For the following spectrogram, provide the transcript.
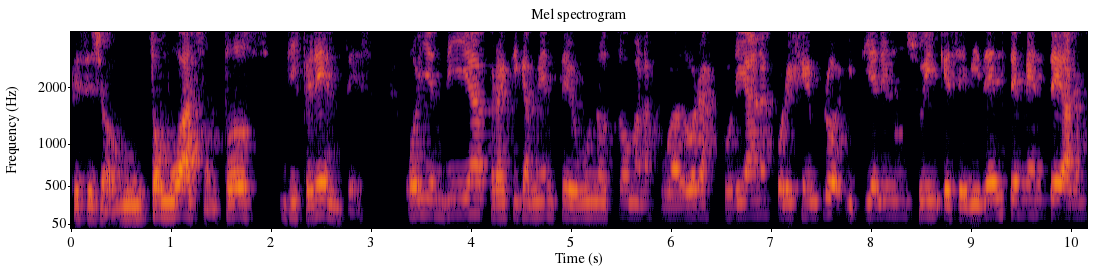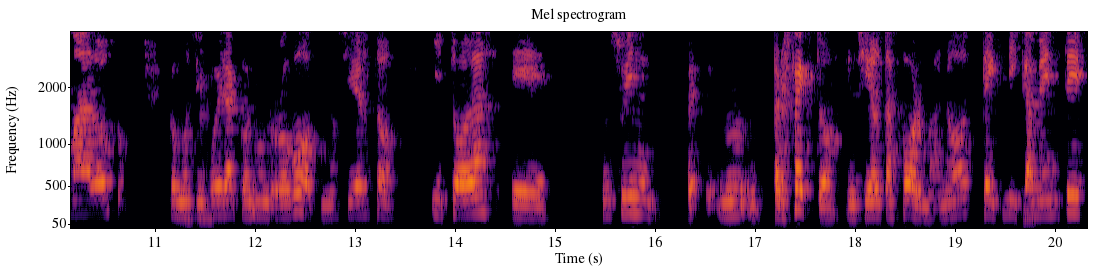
qué sé yo, un Tom Watson, todos diferentes. Hoy en día prácticamente uno toma las jugadoras coreanas, por ejemplo, y tienen un swing que es evidentemente armado como si fuera con un robot, ¿no es cierto? Y todas eh, un swing mm, perfecto en cierta forma, ¿no? Técnicamente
